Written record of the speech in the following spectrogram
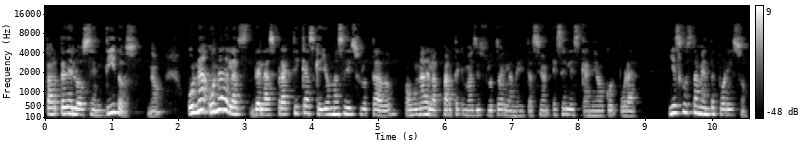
parte de los sentidos, ¿no? Una, una de, las, de las prácticas que yo más he disfrutado, o una de las partes que más disfruto de la meditación, es el escaneo corporal. Y es justamente por eso,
